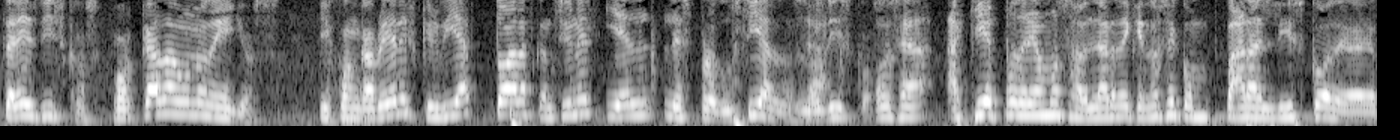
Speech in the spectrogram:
tres discos por cada uno de ellos. Y Juan Gabriel escribía todas las canciones y él les producía los, O sea, los discos. O sea, aquí podríamos hablar de que no se compara el disco de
